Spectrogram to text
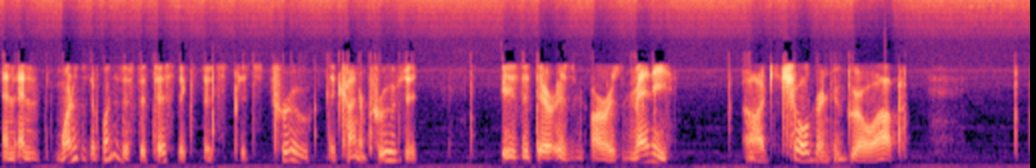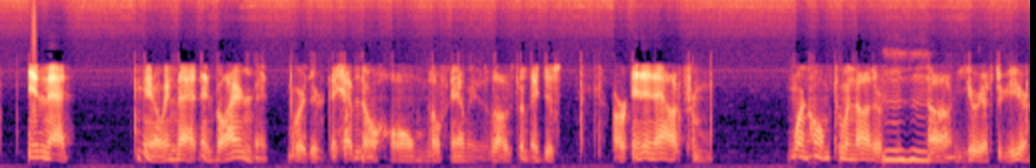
and and one of the one of the statistics that's that's true that kind of proves it is that there is are as many uh, children who grow up in that you know in that environment where they they have no home, no family that loves them, they just are in and out from one home to another mm-hmm. uh, year after year,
